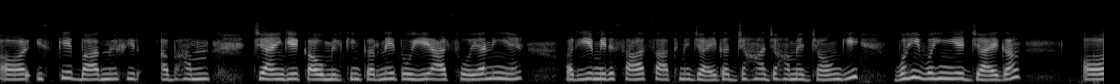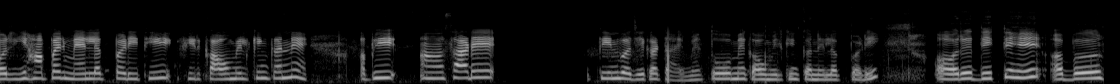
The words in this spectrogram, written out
और इसके बाद में फिर अब हम जाएँगे काऊ मिल्किंग करने तो ये आज सोया नहीं है और ये मेरे साथ साथ में जाएगा, जहाँ जहाँ मैं जाऊँगी, वहीं वहीं ये जाएगा। और यहाँ पर मैं लग पड़ी थी फिर काऊ मिल्किंग करने। अभी साढ़े तीन बजे का टाइम है तो मैं काऊ मिल्किंग करने लग पड़ी। और देखते हैं, अब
